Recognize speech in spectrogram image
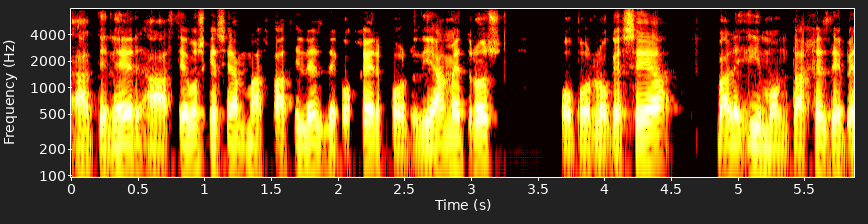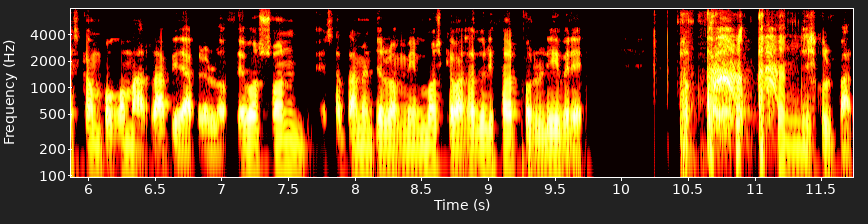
a tener a cebos que sean más fáciles de coger por diámetros o por lo que sea ¿vale? Y montajes de pesca un poco más rápida, pero los cebos son exactamente los mismos que vas a utilizar por libre. Disculpad.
